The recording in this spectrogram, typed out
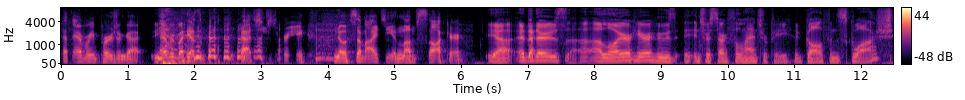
That's every Persian guy. Yeah. Everybody has a bachelor's degree, knows some IT, and loves soccer. Yeah, and then there's a, lawyer here whose interests are philanthropy, golf, and squash.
